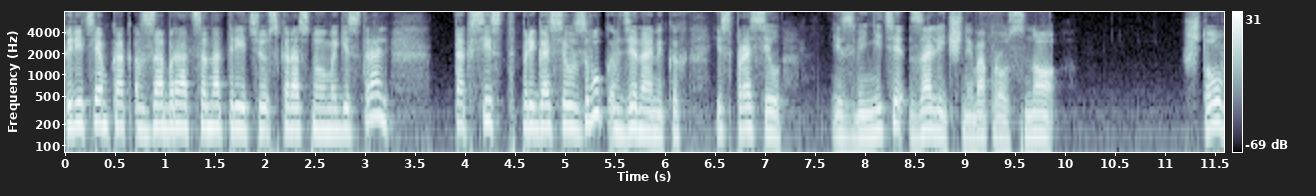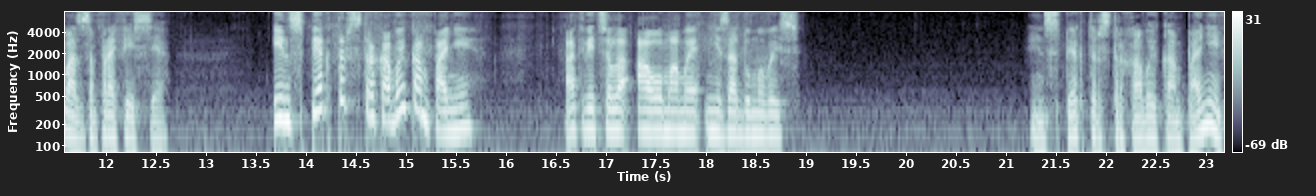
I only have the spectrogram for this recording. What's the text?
Перед тем, как взобраться на третью скоростную магистраль, таксист пригасил звук в динамиках и спросил, «Извините за личный вопрос, но что у вас за профессия?» «Инспектор страховой компании», — ответила Ао Маме, не задумываясь. «Инспектор страховой компании?»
